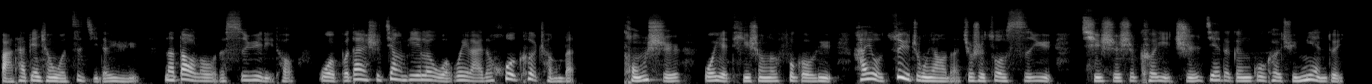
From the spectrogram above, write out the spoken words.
把它变成我自己的鱼。那到了我的私域里头，我不但是降低了我未来的获客成本。同时，我也提升了复购率。还有最重要的就是做私域，其实是可以直接的跟顾客去面对，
